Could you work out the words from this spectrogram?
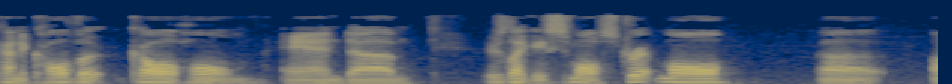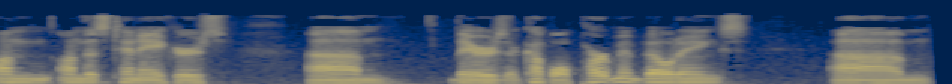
kind of call the call home. And um there's like a small strip mall uh on on this 10 acres. Um there's a couple apartment buildings. Um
